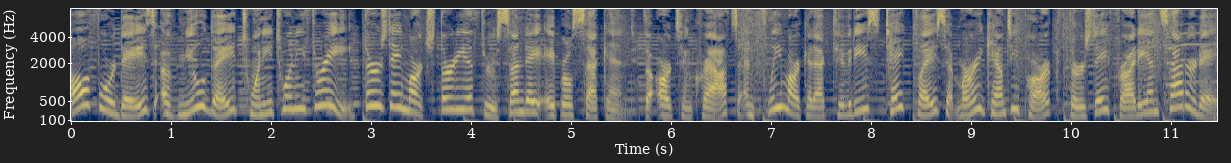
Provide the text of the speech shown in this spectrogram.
all four days of Mule Day 2023, Thursday, March 30th through Sunday, April 2nd. The arts and crafts and flea market activities take place at Maury County Park Thursday, Friday, and Saturday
